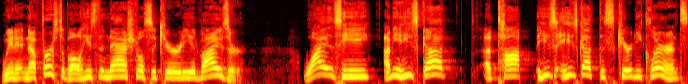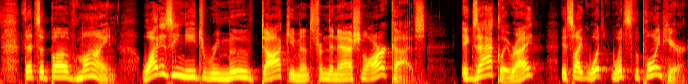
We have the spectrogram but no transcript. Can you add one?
went in. Now, first of all, he's the national security advisor. Why is he? I mean, he's got a top he's he's got the security clearance that's above mine. Why does he need to remove documents from the National Archives? Exactly, right? It's like what what's the point here?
